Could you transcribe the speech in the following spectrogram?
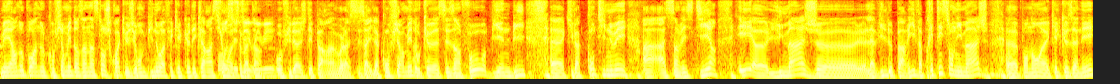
Mais Arnaud pourra nous le confirmer dans un instant. Je crois que Jérôme Pinault a fait quelques déclarations Oh, ce fait, matin oui, oui. Au filage départ. hein. Voilà, c'est ça. Il a confirmé donc euh, ces infos. BNB euh, qui va continuer à, à s'investir et euh, l'image, la ville de Paris va prêter son image pendant quelques années,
